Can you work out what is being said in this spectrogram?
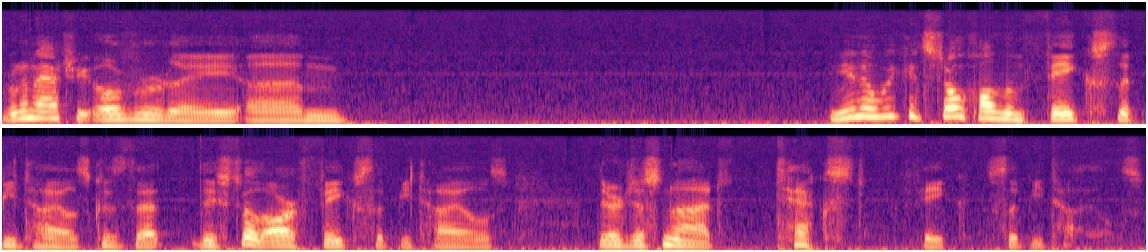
we're going to actually overlay. Um, you know, we could still call them fake slippy tiles because that they still are fake slippy tiles. They're just not text fake slippy tiles.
